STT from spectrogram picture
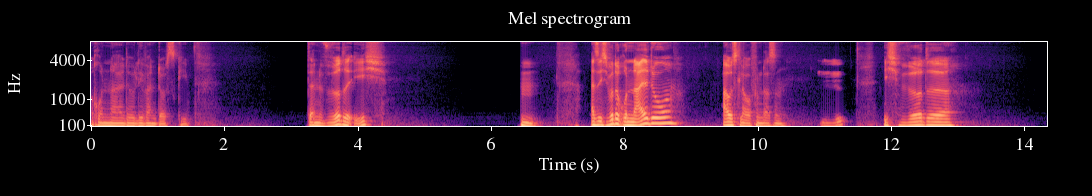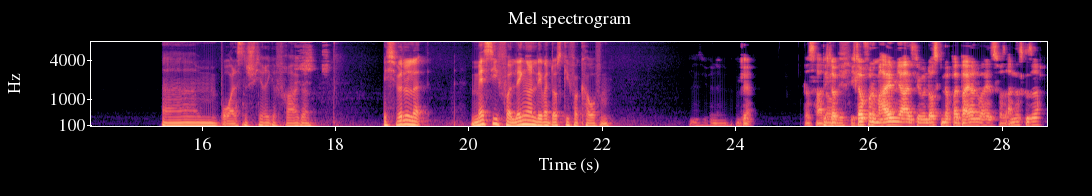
Ronaldo, Lewandowski. Dann würde ich. Hm. Also ich würde Ronaldo auslaufen lassen. Mhm. Ich würde. Ähm, boah, das ist eine schwierige Frage. Ich würde Messi verlängern, Lewandowski verkaufen. Okay. Das hart. Ich Glaub glaube, ich. glaube, vor einem halben Jahr, als Lewandowski noch bei Bayern war, hättest du was anderes gesagt.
